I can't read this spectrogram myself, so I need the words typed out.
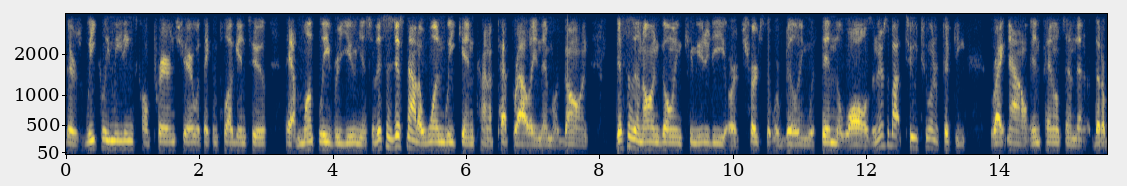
there's weekly meetings called Prayer and Share, what they can plug into. They have monthly reunions. So this is just not a one weekend kind of pep rally and then we're gone. This is an ongoing community or church that we're building within the walls. And there's about two, 250 right now in Pendleton that, that are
